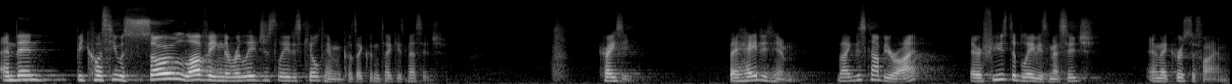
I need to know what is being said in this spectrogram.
And then, because he was so loving, the religious leaders killed him because they couldn't take his message. Crazy. They hated him. Like, this can't be right. They refused to believe his message and they crucify him.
